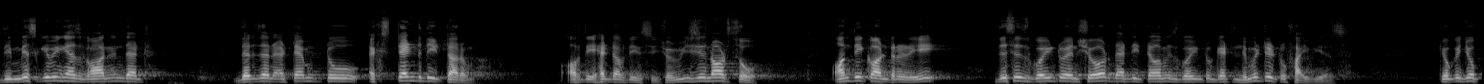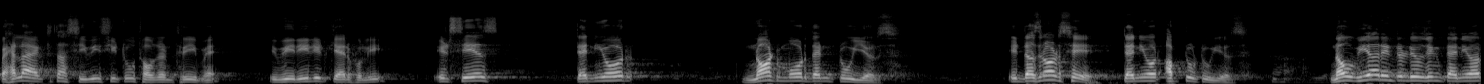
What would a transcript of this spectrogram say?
the misgiving has gone in that there is an attempt to extend the term of the head of the institution, which is not so. On the contrary, this is going to ensure that the term is going to get limited to five years. क्योंकि जो पहला एक्ट था सीवीसी 2003 में if we read it carefully it says tenure not more than 2 years it does not say tenure up to 2 years now we are introducing tenure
